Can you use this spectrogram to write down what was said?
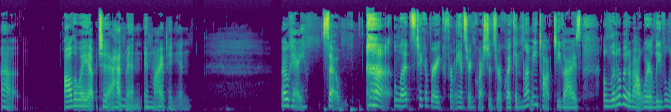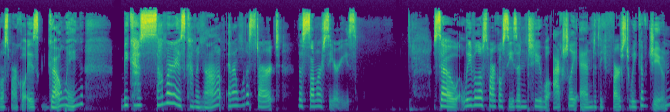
uh, all the way up to admin, in my opinion. Okay, so let's take a break from answering questions real quick and let me talk to you guys a little bit about where Leave a Little Sparkle is going because summer is coming up and I want to start the summer series. So, Leave a Little Sparkle season two will actually end the first week of June.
